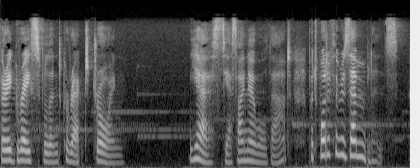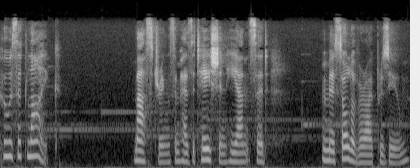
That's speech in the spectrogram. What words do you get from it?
very graceful and correct drawing." "Yes, yes, I know all that; but what of the resemblance? Who is it like?" Mastering some hesitation, he answered, "Miss Oliver, I presume?"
